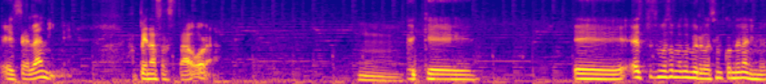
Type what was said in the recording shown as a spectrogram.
es el anime. Apenas hasta ahora. Mm. De que eh, esta es más o menos mi relación con el anime.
